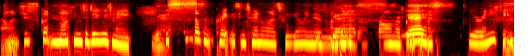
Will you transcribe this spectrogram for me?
balance. This has got nothing to do with me. Yes. This doesn't create this internalized feeling of I'm bad or wrong or I've got yes. to or anything.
